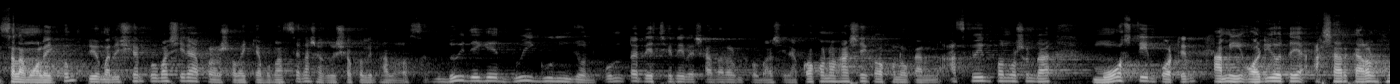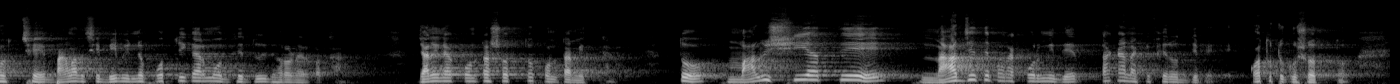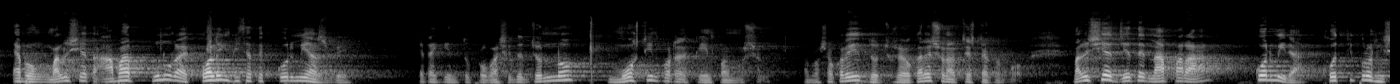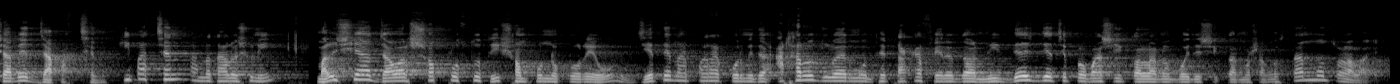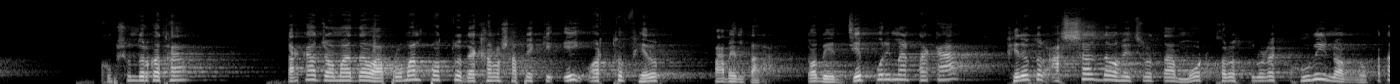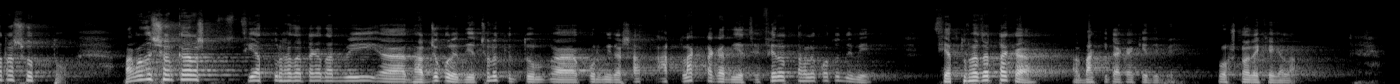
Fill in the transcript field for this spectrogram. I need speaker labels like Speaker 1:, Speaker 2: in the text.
Speaker 1: আসসালামু আলাইকুম। প্রিয় মালয়েশিয়ান প্রবাসীরা, আপনারা সবাই কেমন আছেন? আশা করি সকলে ভালো আছেন। দুই দিকে দুই গুঞ্জন, কোনটা বেছে নেবে সাধারণ প্রবাসীরা? কখনো হাসে, কখনো কান্না। আজকের ইনফরমেশনটা মোস্ট ইম্পর্টেন্ট আমি অডিওতে আসার কারণ হচ্ছে বাংলাদেশে বিভিন্ন পত্রিকার মধ্যে দুই ধরনের কথা। জানি না কোনটা সত্য, কোনটা মিথ্যা। তো মালয়েশিয়াতে না যেতে পারা কর্মীদের টাকা নাকি ফেরত দেবে? কতটুকু সত্য? এবং মালয়েশিয়াতে আবার পুনরায় কলিং ভিসাতে কর্মী আসবে, এটা কিন্তু প্রবাসীদের জন্য মোস্ট ইম্পর্ট্যান্ট একটা ইনফরমেশন আমরা সকলেই ধৈর্য সহকারে শোনার চেষ্টা করব। মালয়েশিয়া যেতে না পারা কর্মীরা ক্ষতিপূরণ হিসাবে যা পাচ্ছেন, কি পাচ্ছেন আমরা তাহলে শুনি। মালয়েশিয়া যাওয়ার সব প্রস্তুতি সম্পূর্ণ করেও যেতে না পারা কর্মীদের আঠারো জুলাইয়ের মধ্যে টাকা ফেরত দেওয়ার নির্দেশ দিয়েছে প্রবাসী কল্যাণ ও বৈদেশিক কর্মসংস্থান মন্ত্রণালয়। খুব সুন্দর কথা টাকা জমা দেওয়া প্রমাণপত্র দেখানো সাপেক্ষে এই অর্থ ফেরত পাবেন তারা। তবে যে পরিমাণ টাকা ফেরতের আশ্বাস দেওয়া হয়েছিল তা মোট খরচ তুলনায় খুবই নগ্ন, কথাটা সত্য। বাংলাদেশ সরকার ছিয়াত্তর হাজার টাকা দাবি ধার্য করে দিয়েছিল, কিন্তু কর্মীরা সাত, আট লাখ টাকা দিয়েছে। ফেরত তাহলে কত দিবে? ছিয়াত্তর হাজার টাকা, আর বাকি টাকা কে দেবে? প্রশ্ন রেখে গেলাম।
